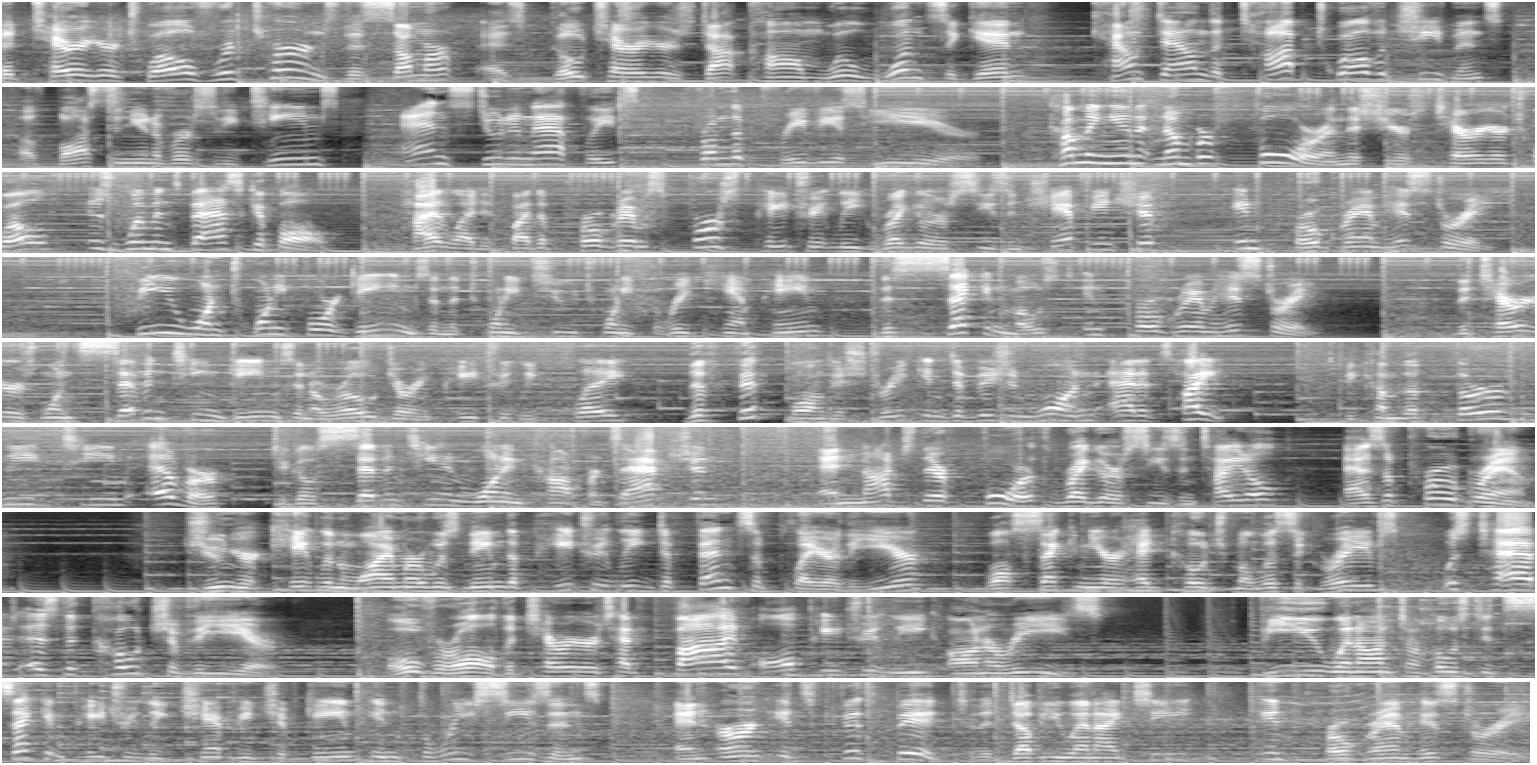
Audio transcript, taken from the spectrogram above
The Terrier 12 returns this summer as GoTerriers.com will once again count down the top 12 achievements of Boston University teams and student athletes from the previous year. Coming in at number 4 in this year's Terrier 12 is women's basketball, highlighted by the program's first Patriot League regular season championship in program history. BU won 24 games in the 22 23 campaign, the second most in program history. The Terriers won 17 games in a row during Patriot League play, the fifth longest streak in Division 1 at its height, to become the third league team ever to go 17 1 in conference action and notch their fourth regular season title as a program. Junior Caitlin Weimer was named the Patriot League Defensive Player of the Year, while second year head coach Melissa Graves was tabbed as the Coach of the Year. Overall, the Terriers had five All Patriot League honorees. BU went on to host its second Patriot League championship game in three seasons and earned its fifth bid to the WNIT in program history.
